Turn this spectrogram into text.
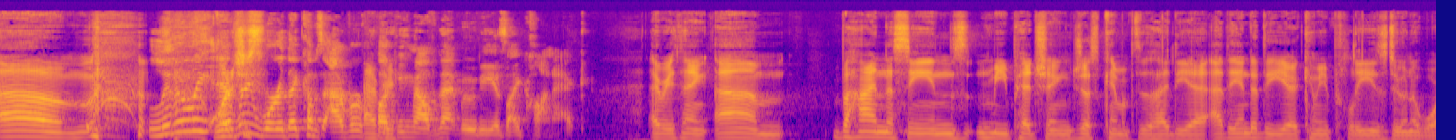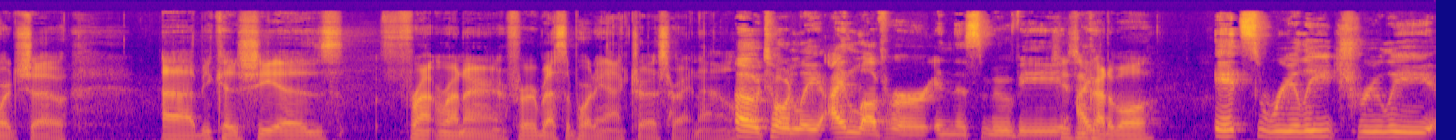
um, Literally every word that comes out of her Every- fucking mouth in that movie is iconic. everything. Um, behind the scenes, me pitching just came up with this idea. At the end of the year, can we please do an award show? Uh, because she is front runner for best supporting actress right now. Oh, totally. I love her in this movie. She's I- incredible. it's really truly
